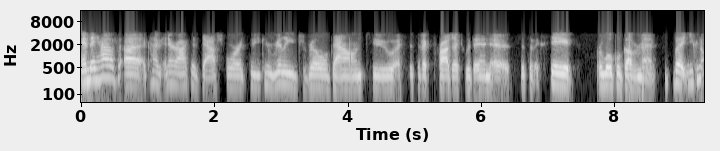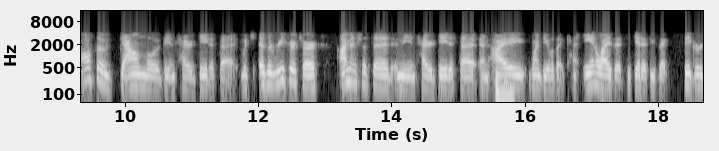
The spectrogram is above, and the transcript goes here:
And they have a kind of interactive dashboard so you can really drill down to a specific project within a specific state or local government. But you can also download the entire data set, which as a researcher, I'm interested in the entire data set and I want to be able to kind of analyze it to get at these like bigger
